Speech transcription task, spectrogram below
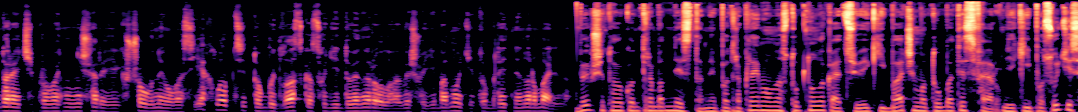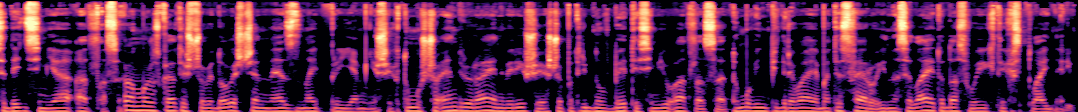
До речі, про вогняні шари. Якщо вони у вас є, хлопці, то будь ласка, сходіть до венеролога. Ви що, їбануті, то блять ненормально. Вбивши того контрабандиста, ми потрапили потрапляємо в наступну локацію, в якій бачимо ту батисферу, в якій по суті сидить сім'я Атласа. Вам можу сказати, що видовище не з найприємніших, тому що Ендрю Райан вирішує, що потрібно вбити сім'ю Атласа, тому він підриває батисферу і насилає туди своїх тих сплайнерів.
